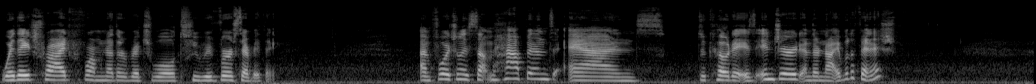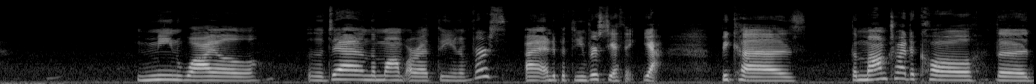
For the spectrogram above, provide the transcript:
where they tried to perform another ritual to reverse everything. Unfortunately, something happens and Dakota is injured and they're not able to finish. Meanwhile, the dad and the mom are at the university. I uh, end up at the university, I think. Yeah, because the mom tried to call the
